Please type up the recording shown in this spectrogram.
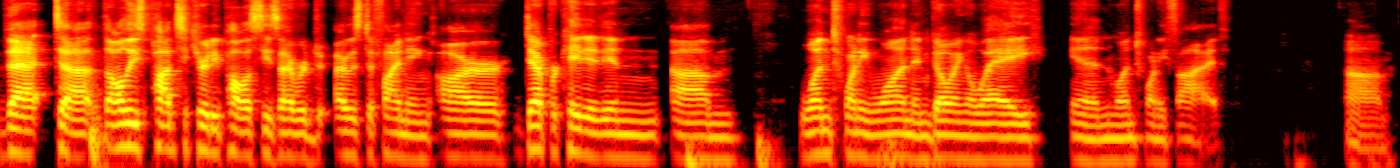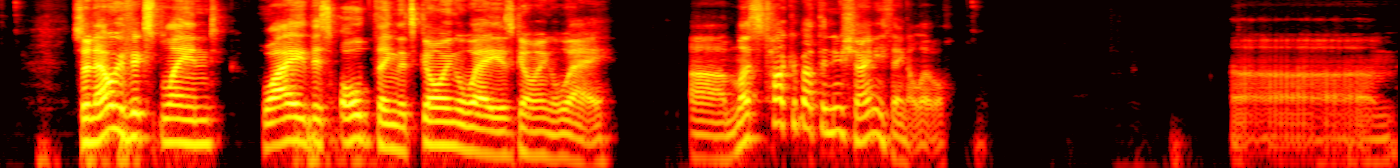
that uh, all these pod security policies I, were, I was defining are deprecated in um, 121 and going away in 125 um, so now we've explained why this old thing that's going away is going away um, let's talk about the new shiny thing a little um,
